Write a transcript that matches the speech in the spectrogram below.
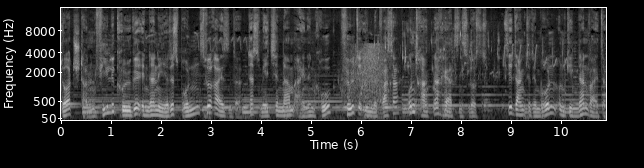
Dort standen viele Krüge in der Nähe des Brunnens für Reisende. Das Mädchen nahm einen Krug, füllte ihn mit Wasser und trank nach Herzenslust. Sie dankte dem Brunnen und ging dann weiter.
